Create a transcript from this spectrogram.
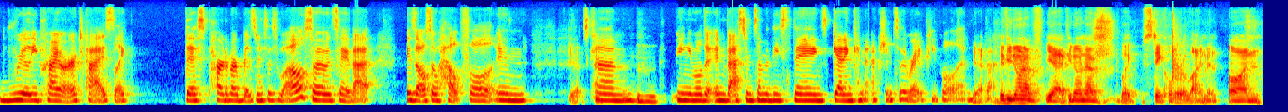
really prioritize like this part of our business as well. So I would say that is also helpful in yeah, it's key. um, Mhm. being able to invest in some of these things, getting connections to the right people, and yeah. that- If you don't have yeah, if you don't have like stakeholder alignment on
